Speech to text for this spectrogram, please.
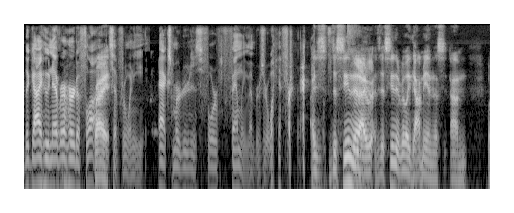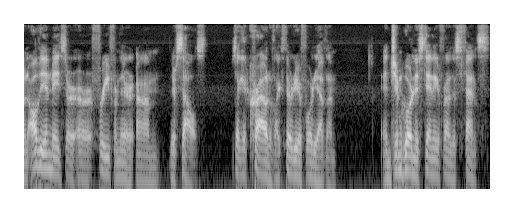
the guy who never heard a fly, Right. except for when he axe murdered his four family members or whatever. I just, the scene that I, the scene that really got me in this, um, when all the inmates are, are free from their, um, their cells. It's like a crowd of like 30 or 40 of them. And Jim Gordon is standing in front of this fence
